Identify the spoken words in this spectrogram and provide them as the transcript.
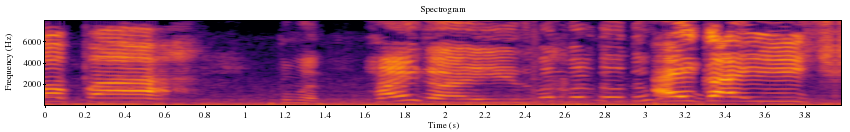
पप्पा. तू म्हण हाय गाईज म्हण म्हणतो तू हाय गाईज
